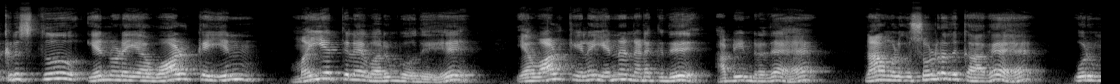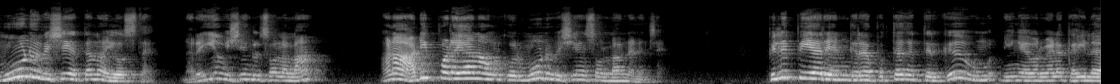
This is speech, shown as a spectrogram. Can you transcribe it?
கிறிஸ்து என்னுடைய வாழ்க்கையின் மையத்தில் வரும்போது என் வாழ்க்கையில் என்ன நடக்குது அப்படின்றத நான் உங்களுக்கு சொல்கிறதுக்காக ஒரு மூணு விஷயத்தை நான் யோசித்தேன். நிறைய விஷயங்கள் சொல்லலாம். ஆனால் அடிப்படையாக நான் உங்களுக்கு ஒரு மூணு விஷயம் சொல்லலாம்னு நினச்சேன். பிலிப்பியர் என்கிற புத்தகத்திற்கு உங் நீங்கள் ஒரு வேளை கையில்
